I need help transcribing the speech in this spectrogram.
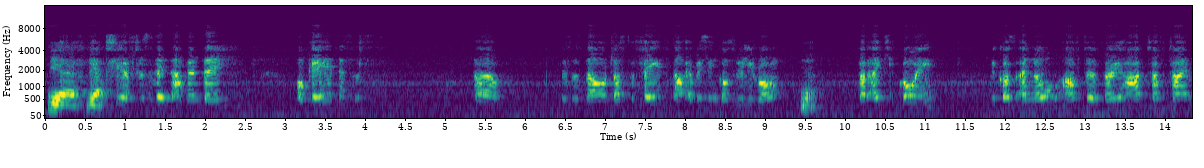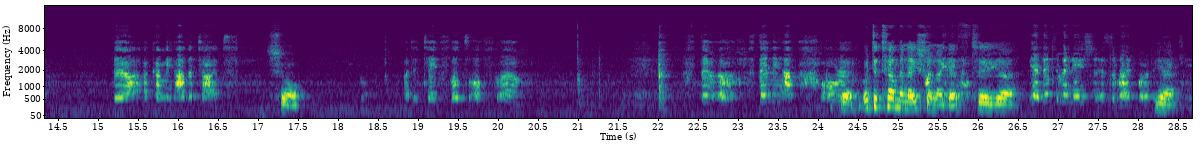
Yeah. Yeah. And you have to stand up and say, okay, this is um, this is now just a phase. Now everything goes really wrong Yeah. but I keep going because I know after a very hard, tough time, there are coming other times. Sure. But it takes lots of um, sta- uh, standing up or Yeah. Or determination, I guess, too. Yeah. yeah, determination is the right word. Yeah. Exactly.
